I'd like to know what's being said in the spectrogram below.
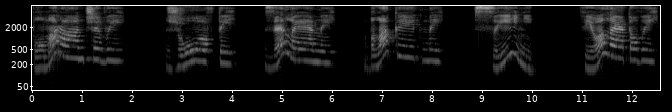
помаранчевий, жовтий, зелений, блакитний, синій, фіолетовий.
